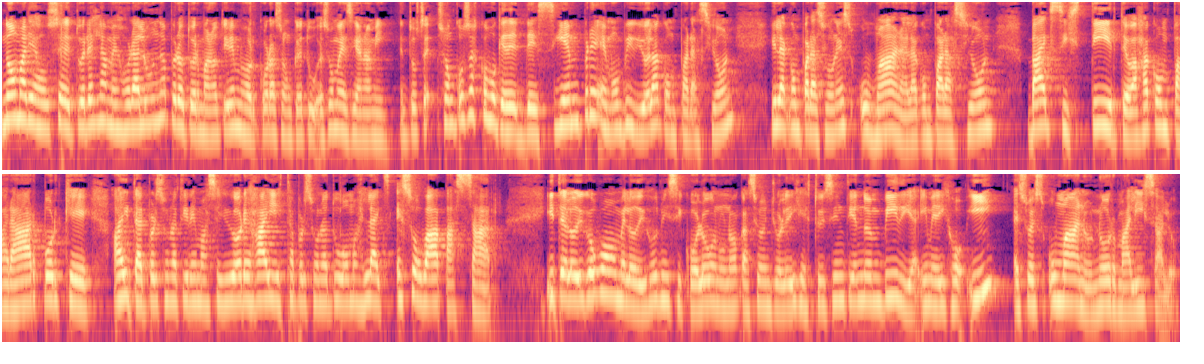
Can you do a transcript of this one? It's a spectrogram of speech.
no, María José, tú eres la mejor alumna, pero tu hermano tiene mejor corazón que tú. Eso me decían a mí. Entonces, son cosas como que desde siempre hemos vivido la comparación y la comparación es humana. La comparación va a existir. Te vas a comparar porque, ay, tal persona tiene más seguidores, ay, esta persona tuvo más likes. Eso va a pasar. Y te lo digo como me lo dijo mi psicólogo en una ocasión. Yo le dije, estoy sintiendo envidia. Y me dijo, y eso es humano, normalízalo.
